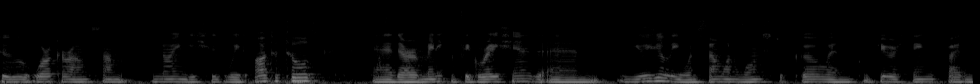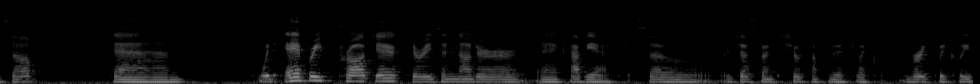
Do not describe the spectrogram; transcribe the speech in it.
to work around some annoying issues with AutoTools. And uh, there are many configurations and usually when someone wants to go and configure things by themselves then with every project there is another uh, caveat. So we're just going to show something that like very quickly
